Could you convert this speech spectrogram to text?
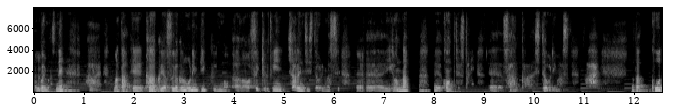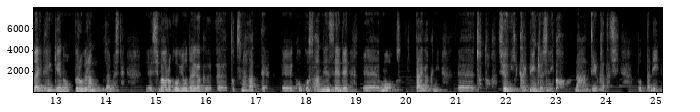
思いますね。はい、また、えー、科学や数学のオリンピックにもあの積極的にチャレンジしておりますし、えー、いろんな、えー、コンテストに、えー、参加しております。はい、また、高大連携のプログラムもございまして、えー、芝原工業大学、えー、とつながって、えー、高校3年生で、えー、もう大学に、えー、ちょっと週に1回勉強しに行こうなんていう形取ったり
